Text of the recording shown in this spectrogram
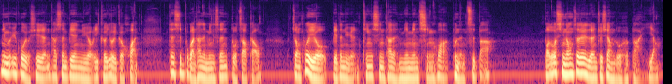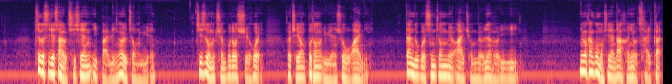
你有没有遇过有些人，他身边女友一个又一个换？但是不管他的名声多糟糕，总会有别的女人听信他的绵绵情话，不能自拔。保罗形容这类人就像罗和拔一样。这个世界上有七千一百零二种语言，即使我们全部都学会，而且用不同的语言说我爱你，但如果心中没有爱，就没有任何意义。你有没有看过某些人，他很有才干、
